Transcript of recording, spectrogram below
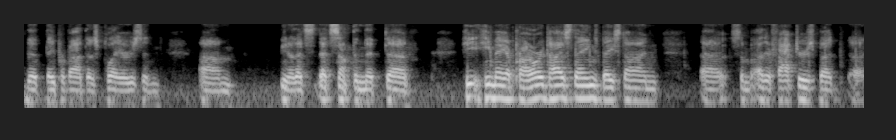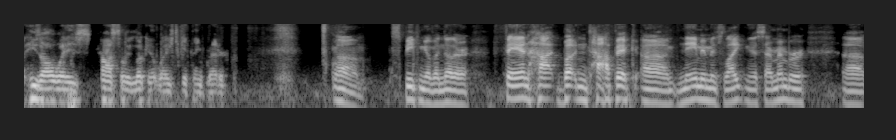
that they provide those players. And um, you know, that's that's something that uh, he he may have prioritized things based on uh, some other factors, but uh, he's always constantly looking at ways to get things better. Um, speaking of another fan hot button topic, um, name, image, likeness. I remember uh,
